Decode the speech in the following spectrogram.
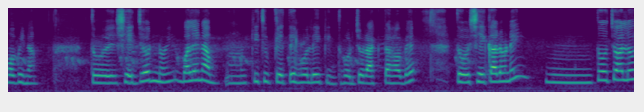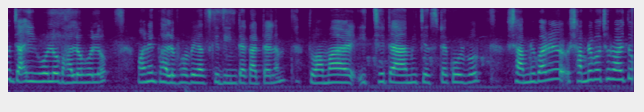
হবে না। তো সেই জন্যই বলে না কিছু পেতে হলে কি ধৈর্য রাখতে হবে। তো সেই কারণেই তো চলো যাই হলো, ভালো হলো। অনেক ভালোভাবে আজকে দিনটা কাটালাম। তো আমার ইচ্ছেটা আমি চেষ্টা করব। সামনে বারে, সামনের বছর হয়তো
